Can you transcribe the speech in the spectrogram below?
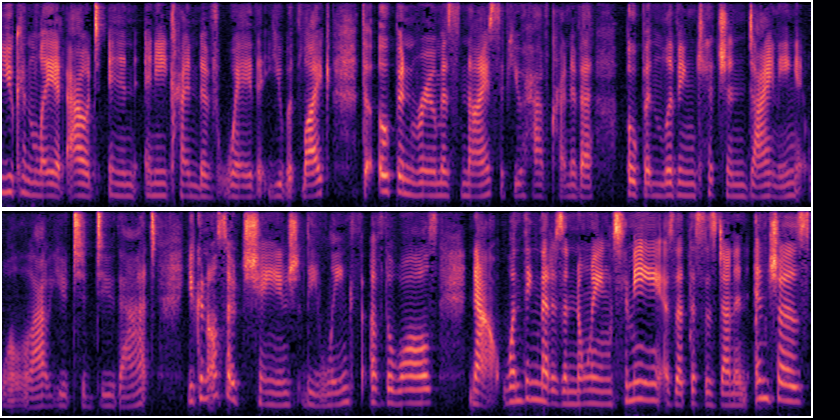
you can lay it out in any kind of way that you would like. The open room is nice if you have kind of a open living kitchen dining, it will allow you to do that. You can also change the length of the walls. Now, one thing that is annoying to me is that this is done in inches,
